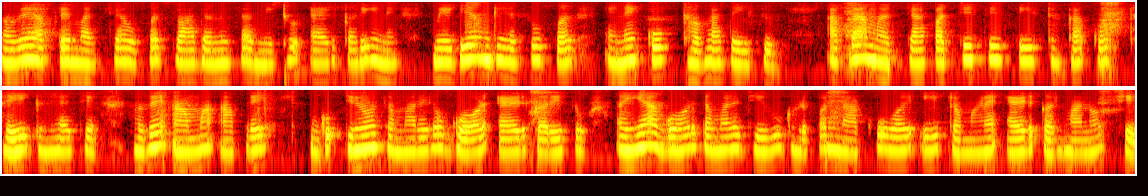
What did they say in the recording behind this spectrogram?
હવે આપણે મરચાં ઉપર સ્વાદ અનુસાર મીઠું એડ કરીને મીડિયમ ગેસ ઉપર એને કૂક થવા દઈશું. આપણા મરચાં પચીસથી ત્રીસ ટકા કૂક થઈ ગયા છે. હવે આમાં આપણે ઝીણો સમારેલો ગોળ એડ કરીશું. અહીંયા ગોળ તમારે જેવું ગળપણ નાખવું હોય એ પ્રમાણે એડ કરવાનો છે.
